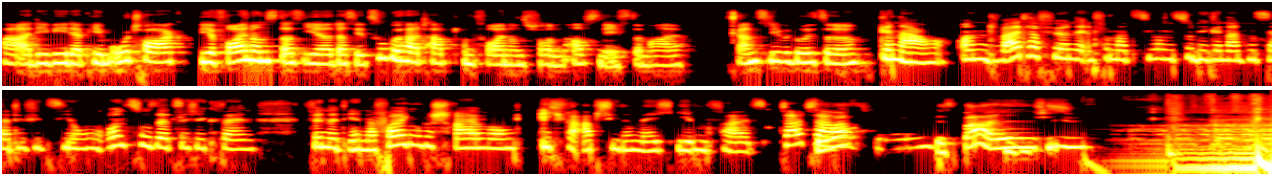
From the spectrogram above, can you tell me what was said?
HADW der PMO Talk. Wir freuen uns, dass ihr, dass ihr zugehört habt und freuen uns schon aufs nächste Mal. Ganz liebe Grüße. Genau. Und weiterführende Informationen zu den genannten Zertifizierungen und zusätzliche Quellen findet ihr in der Folgenbeschreibung. Ich verabschiede mich ebenfalls. Ciao, ciao. Bis bald. Tschüss.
